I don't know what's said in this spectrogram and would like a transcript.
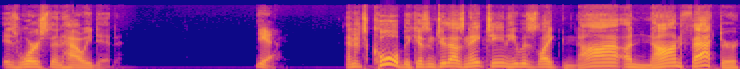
is worse than how he did. Yeah. And it's cool because in 2018 he was like not a non-factor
